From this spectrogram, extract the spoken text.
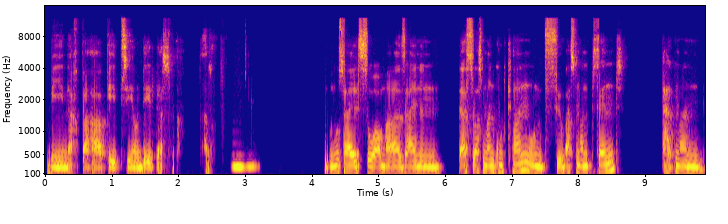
wie Nachbar A, B, C und D das macht. Also mhm. man muss halt so auch mal seinen, das, was man gut kann und für was man brennt, hat man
